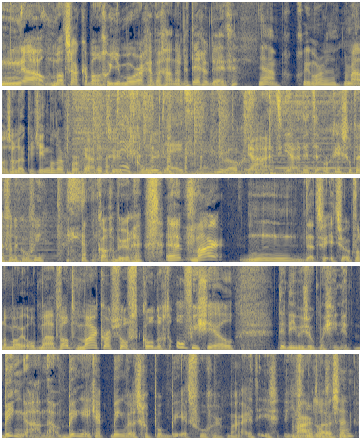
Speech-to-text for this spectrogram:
Nou, Mats Akkerman, goedemorgen. We gaan naar de tech-update, hè? Ja, goedemorgen. Normaal was een leuke jingle daarvoor. Ja, dat eh, Tech komt nu. Update. Nu ook. Ja, het, ja, het orkest wat even van de koffie. kan gebeuren, hè? Eh, maar mm, dat is, het is ook wel een mooie opmaat. Want Microsoft kondigt officieel de nieuwe zoekmachine Bing aan. Nou, Bing, ik heb Bing wel eens geprobeerd vroeger. Maar het is Waardeloos, een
